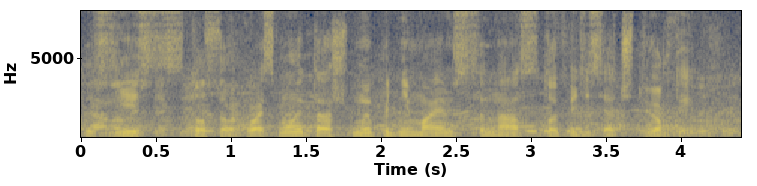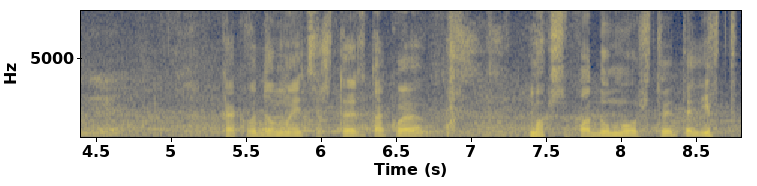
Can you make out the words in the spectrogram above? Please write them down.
То есть есть 148 этаж, мы поднимаемся на 154. Как вы думаете, что это такое? Маша подумала, что это лифт.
